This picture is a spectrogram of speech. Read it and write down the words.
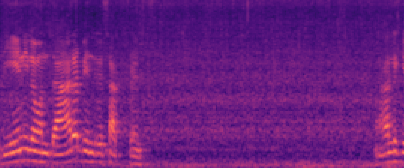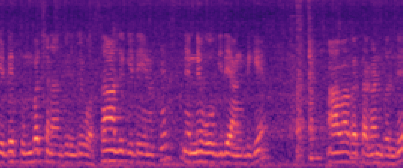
ಅದೇನಿಲ್ಲ, ಒಂದು ದಾರ ಬೆಂದರೆ ಸಾಕು ಫ್ರೆಂಡ್ಸ್ ಆಲೂಗೆಡ್ಡೆ ತುಂಬ ಚೆನ್ನಾಗಿ ಬೆಂದಿದೆ ಹೊಸ ಆಲೂಗೆಡ್ಡೆ ಏನು ಫ್ರೆಂಡ್ಸ್ ನೆನ್ನೆ ಹೋಗಿದೆ ಅಂಗಡಿಗೆ. ಆವಾಗ ತಗೊಂಡು ಬಂದೆ.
